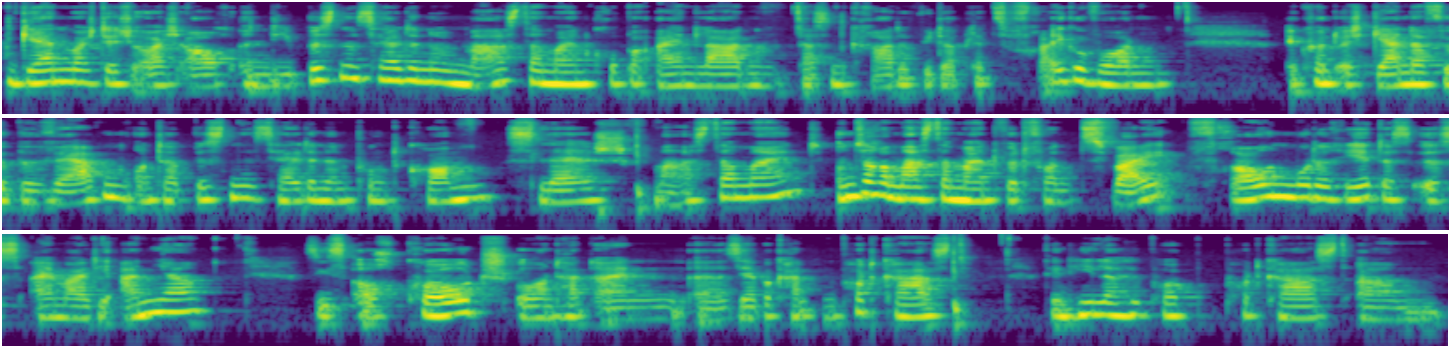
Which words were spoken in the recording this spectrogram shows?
Gern möchte ich euch auch in die Business Heldinnen Mastermind Gruppe einladen. Da sind gerade wieder Plätze frei geworden. Ihr könnt euch gern dafür bewerben unter businessheldinnen.com slash mastermind. Unsere Mastermind wird von zwei Frauen moderiert. Das ist einmal die Anja. Sie ist auch Coach und hat einen äh, sehr bekannten Podcast, den Healer Hip Hop Podcast. Ähm,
